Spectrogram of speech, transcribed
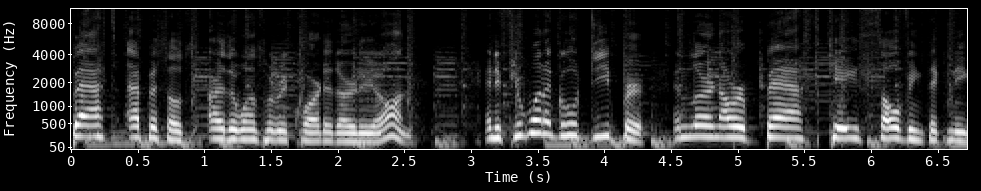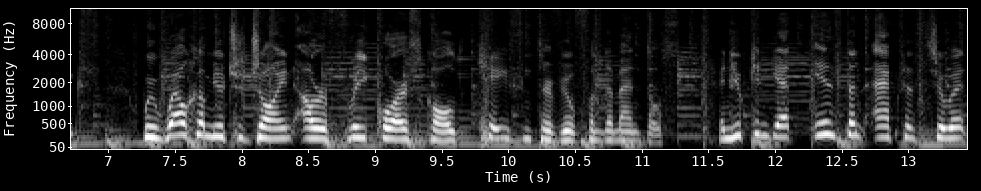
best episodes are the ones we recorded early on. And if you want to go deeper and learn our best case solving techniques, we welcome you to join our free course called Case Interview Fundamentals, and you can get instant access to it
